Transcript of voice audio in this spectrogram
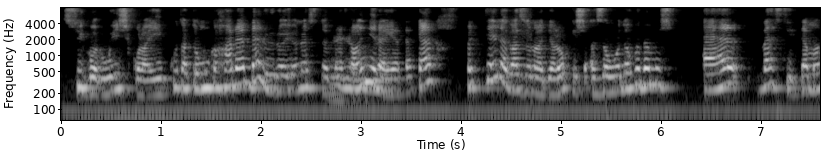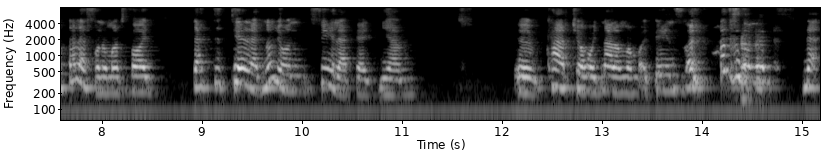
szigorú iskolai kutatómunka, hanem belülről jön ösztön, mert annyira érdekel, hogy tényleg azon agyalok, és azon gondolkodom, és elveszítem a telefonomat, vagy tehát tényleg nagyon félek egy ilyen kártya, hogy nálam van majd pénz, vagy de,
